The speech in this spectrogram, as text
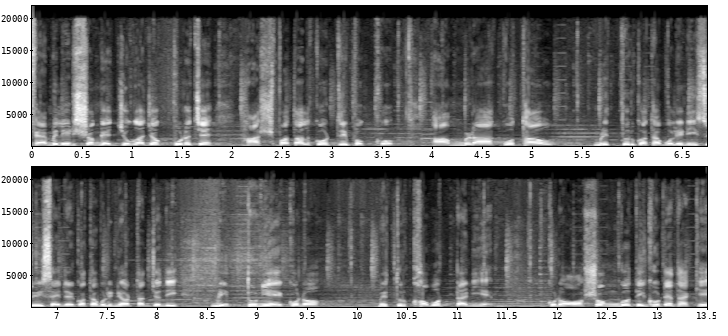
ফ্যামিলির সঙ্গে যোগাযোগ করেছে হাসপাতাল কর্তৃপক্ষ। আমরা কোথাও মৃত্যুর কথা বলিনি, সুইসাইডের কথা বলিনি। অর্থাৎ যদি মৃত্যু নিয়ে কোনো, মৃত্যুর খবরটা নিয়ে কোনো অসঙ্গতি ঘটে থাকে,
